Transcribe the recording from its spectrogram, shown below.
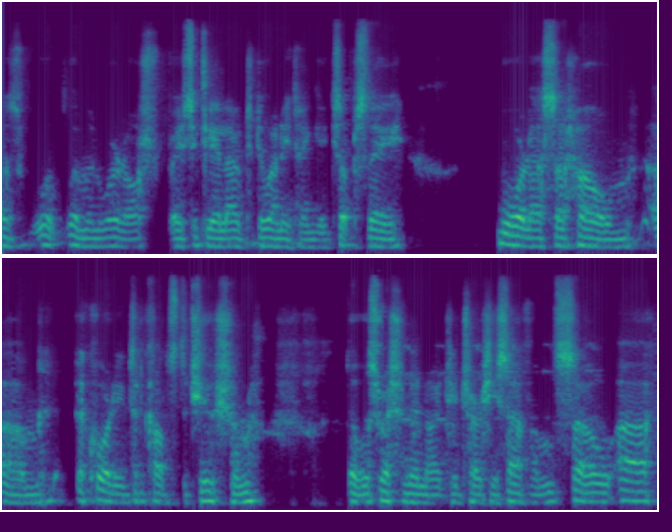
as w- women were not basically allowed to do anything except stay more or less at home, um, according to the constitution that was written in 1937. So, uh,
